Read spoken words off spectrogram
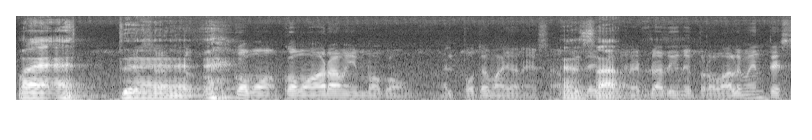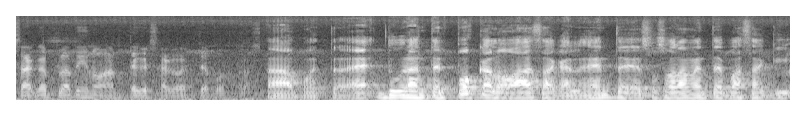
Pues este... Como, como ahora mismo con el pote de mayonesa. Exacto. al platino y probablemente saque el platino antes que saque este podcast. Ah, pues eh, durante el podcast lo vas a sacar, gente. Eso solamente pasa aquí.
